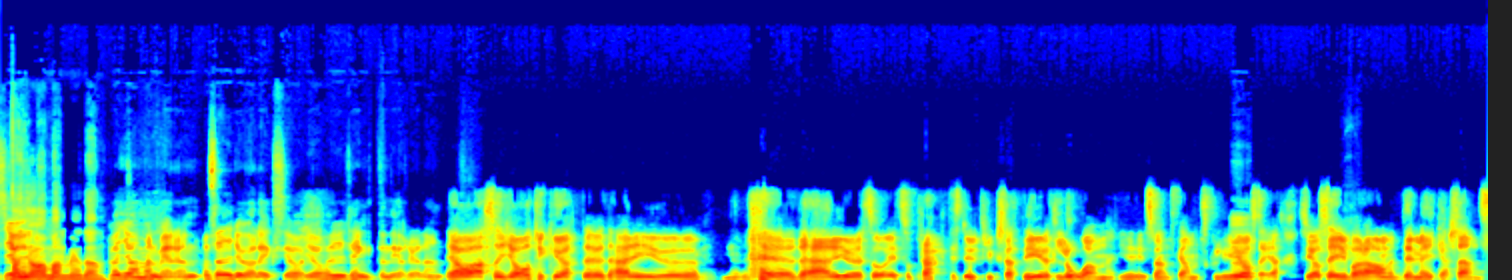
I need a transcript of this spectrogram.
så jag, vad gör man med den? vad gör man med den? Vad säger du Alex? Jag, jag har ju tänkt en del redan. Ja, alltså jag tycker ju att det, det här är ju, det här är ju ett så, ett så praktiskt uttryck så att det är ju ett lån i svenskan, skulle ju Mm. jag säga. Så jag säger ju bara, ja det makar sense.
